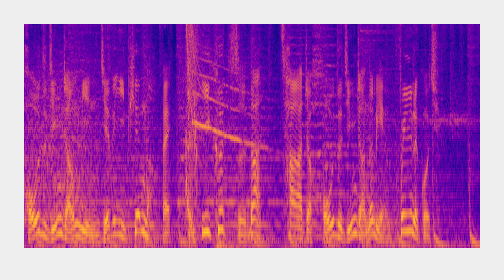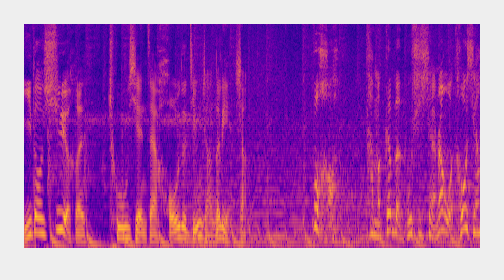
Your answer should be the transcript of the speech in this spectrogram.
猴子警长敏捷的一偏脑袋，一颗子弹擦着猴子警长的脸飞了过去，一道血痕出现在猴子警长的脸上。不好，他们根本不是想让我投降，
